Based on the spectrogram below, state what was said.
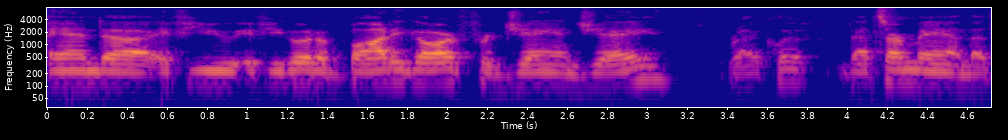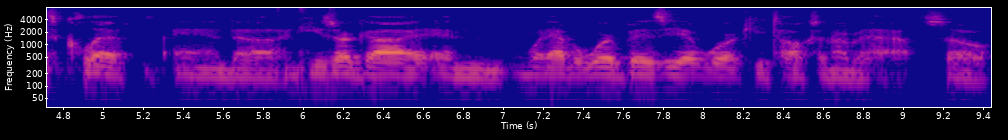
And uh, if you if you go to Bodyguard for J and J, right, Clif? That's our man. That's Clif, and uh, and he's our guy. And whenever we're busy at work, he talks on our behalf. So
